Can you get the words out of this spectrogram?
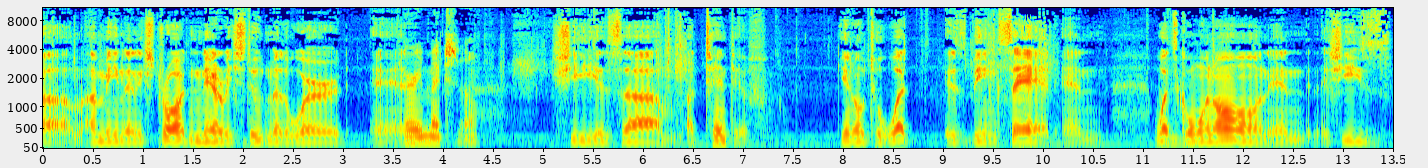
um, I mean, an extraordinary student of the word, and Very much so. She is um, attentive, you know, to what is being said and what's going on, and she's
